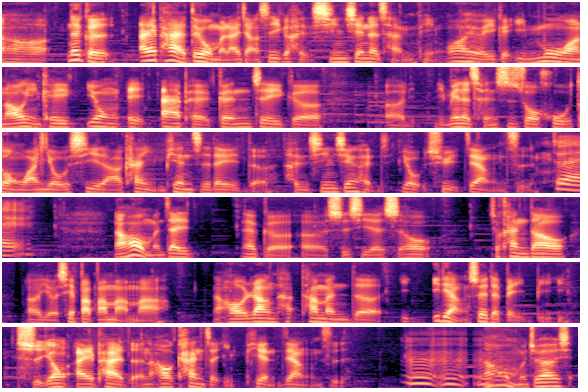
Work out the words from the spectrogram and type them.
呃，那个 iPad 对我们来讲是一个很新鲜的产品，哇，有一个荧幕啊，然后你可以用 A App 跟这个呃里面的城市做互动、玩游戏啦、看影片之类的，很新鲜、很有趣这样子。对。然后我们在那个呃实习的时候，就看到呃有些爸爸妈妈，然后让他他们的一一两岁的 baby 使用 iPad，然后看着影片这样子。嗯嗯。然后我们就在想，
